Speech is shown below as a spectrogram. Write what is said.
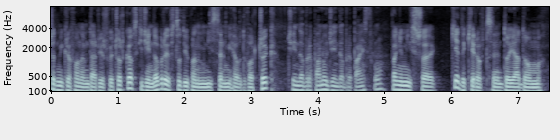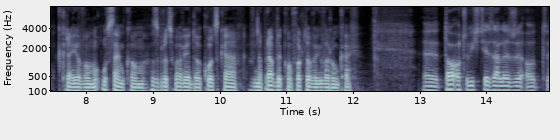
Przed mikrofonem Dariusz Wieczorkowski. Dzień dobry, w studiu pan minister Michał Dworczyk. Dzień dobry panu, dzień dobry państwu. Panie ministrze, kiedy kierowcy dojadą krajową ósemką z Wrocławia do Kłodzka w naprawdę komfortowych warunkach? E, to oczywiście zależy od e,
